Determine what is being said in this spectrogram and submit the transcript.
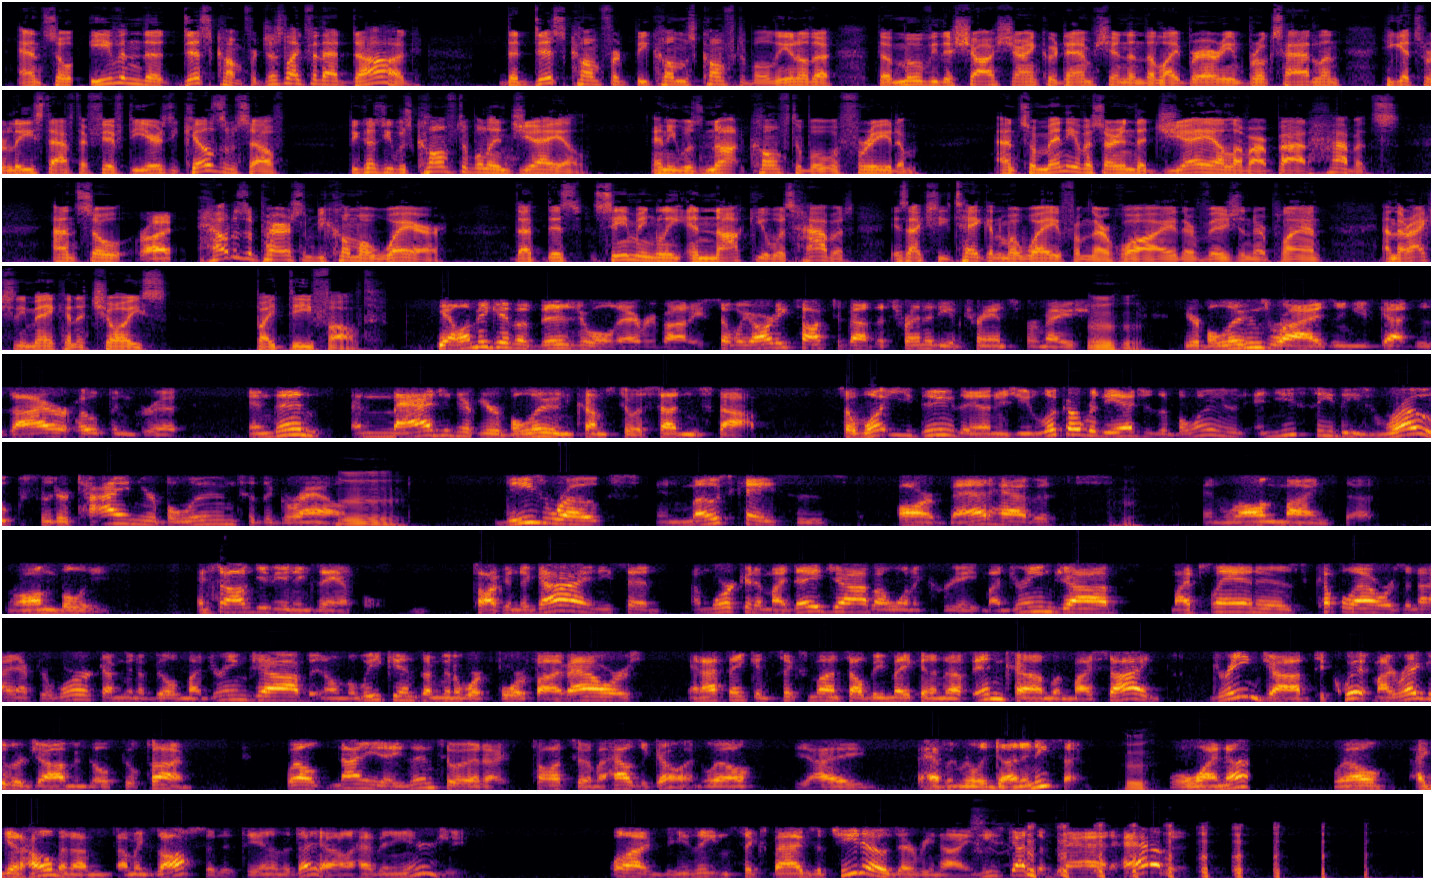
And so even the discomfort, just like for that dog, the discomfort becomes comfortable. You know, the, the movie The Shawshank Redemption and the librarian Brooks Hatlen, he gets released after 50 years. He kills himself because he was comfortable in jail and he was not comfortable with freedom. And so many of us are in the jail of our bad habits. And so, Right. how does a person become aware that this seemingly innocuous habit is actually taking them away from their why, their vision, their plan, and they're actually making a choice by default? Yeah, let me give a visual to everybody. So we already talked about the trinity of transformation. hmm Your balloon's rising. You've got desire, hope, and grit. And then imagine if your balloon comes to a sudden stop. So what you do then is you look over the edge of the balloon and you see these ropes that are tying your balloon to the ground. Mm. These ropes, in most cases, are bad habits mm-hmm. and wrong mindset, wrong belief. And so I'll give you an example. Talking to a guy, and he said, I'm working at my day job. I want to create my dream job. My plan is a couple hours a night after work, I'm going to build my dream job. And on the weekends, I'm going to work four or five hours. And I think in six months, I'll be making enough income on my side dream job to quit my regular job and go full time. Well, 90 days into it, I talked to him, how's it going? Well, I haven't really done anything. Hmm. Well, why not? Well, I get home and I'm I'm exhausted at the end of the day. I don't have any energy. Well, I, he's eating six bags of Cheetos every night. He's got the bad habit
